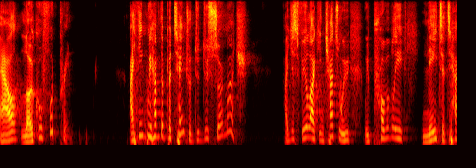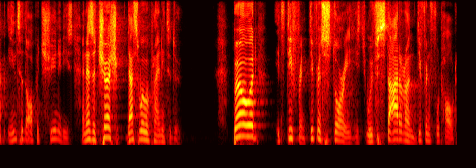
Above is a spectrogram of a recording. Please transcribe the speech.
our local footprint. I think we have the potential to do so much. I just feel like in Chatswood, we, we probably need to tap into the opportunities. And as a church, that's what we're planning to do. Burwood, it's different, different story. We've started on a different foothold.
